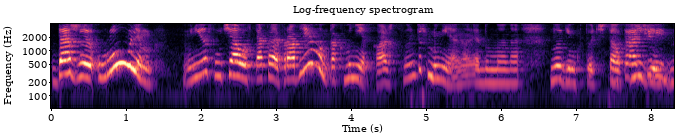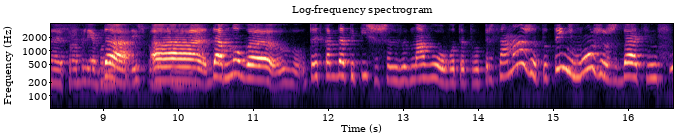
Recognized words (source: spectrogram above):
даже у Роулинг у нее случалась такая проблема, как мне кажется, ну не то что мне, она, я думаю, она многим, кто читал Это книги. очевидная проблема, да, а, да, много, то есть когда ты пишешь из одного вот этого персонажа, то ты не можешь дать инфу,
